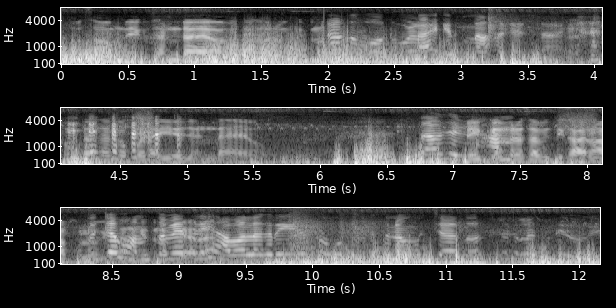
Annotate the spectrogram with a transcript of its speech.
वो सामने एक झंडा है अभी दिखा रहा हूँ कितना तो बहुत बड़ा है इतना सा झंडा है। छोटा सा कपड़ा ये झंडा है वो। जब कैमरा दिखा रहा हूँ आपको तो जब हम कितना तुम्हें इतनी हवा लग रही है तो वो तो कितना ऊँचा है तो तो लगती होगी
